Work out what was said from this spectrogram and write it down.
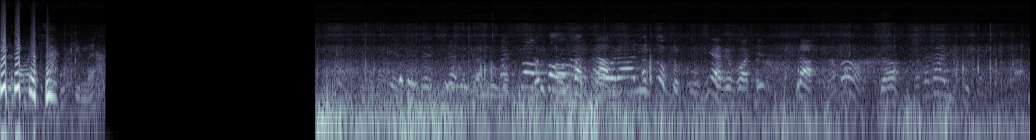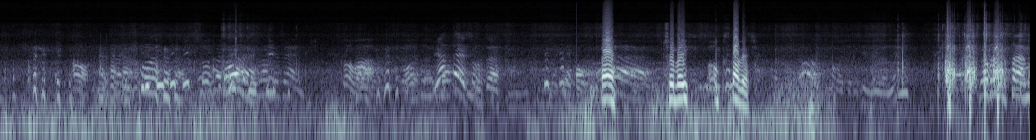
W tym momencie się kłócimy. Nie wiem właśnie. Ja też chcę. E, trzeba ich obstawiać. Dobra, dostałem.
